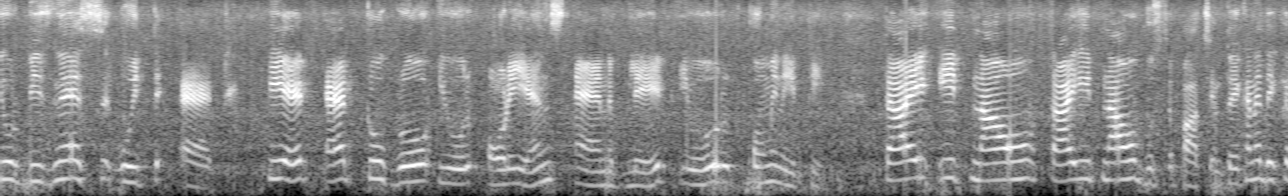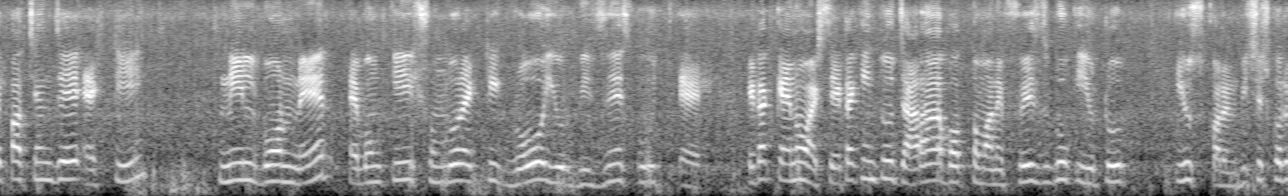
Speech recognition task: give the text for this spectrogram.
your business with ad create ad to grow your audience and build your community try it now try it now বুঝতে পারছেন? তো এখানে দেখতে পাচ্ছেন যে একটি নীল বর্ণের এবং কি সুন্দর একটি grow your business with ad এটা কেন আসছে? এটা কিন্তু যারা বর্তমানে ফেসবুক ইউটিউব ইউজ করেন, বিশেষ করে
